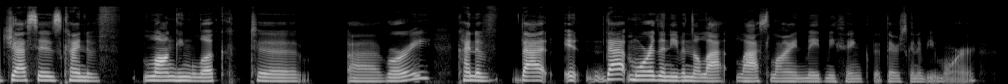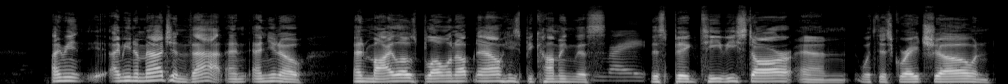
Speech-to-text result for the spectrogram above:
Jess's kind of longing look to uh, Rory, kind of that it that more than even the la- last line made me think that there's going to be more. I mean, I mean, imagine that, and and you know, and Milo's blowing up now. He's becoming this Right. this big TV star, and with this great show, and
